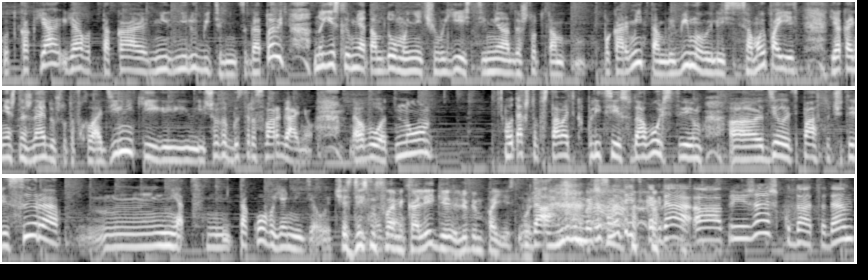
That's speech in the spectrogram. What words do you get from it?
вот как я, я вот такая не, не любительница готовить, но если у меня там дома нечего есть, и мне надо что-то там покормить, там, любимого или самой поесть, я, конечно же, найду что-то в холодильнике и, и что-то быстро сварганю. Вот, но вот так, чтобы вставать к плите и с удовольствием э, делать пасту 4 сыра, нет, такого я не делаю. честно Здесь мы с вами коллеги, любим поесть больше. Да, любим Ну, смотрите, когда а, приезжаешь куда-то, да,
